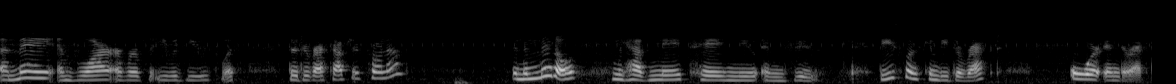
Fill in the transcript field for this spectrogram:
aimer and voir are verbs that you would use with the direct object pronouns. In the middle, we have me, te, nous, and vous. These ones can be direct or indirect.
